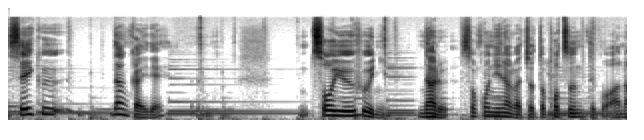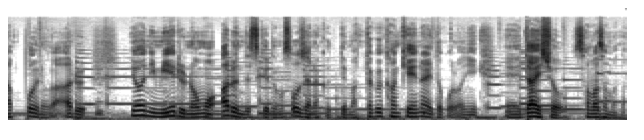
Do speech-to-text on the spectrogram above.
生育段階でそういう風になる。そこになんかちょっとポツンってこう穴っぽいのがあるように見えるのもあるんですけどもそうじゃなくって全く関係ないところに、えー、大小さまざまな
